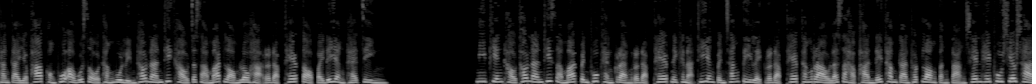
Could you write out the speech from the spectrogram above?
ทางกายภาพของผู้อาวุโสทั้งวูหลินเท่านั้นที่เขาจะสามารถหลอมโลหะระดับเทพต่อไปได้อย่างแท้จริง มีเพียงเขาเท่านั้นที่สามารถเป็นผู้แข็งแกร่งระดับเทพในขณะที่ยังเป็นช่างตีเหล็กระดับเทพทั้งเราและสหพันธ์ได้ทำการทดลองต่างๆ เช่นให้ผู้เชี่ยวชาญ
